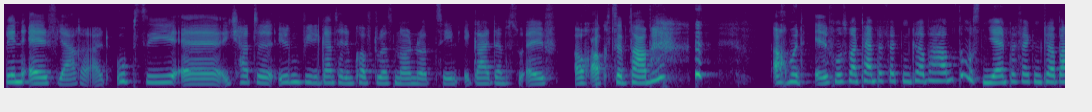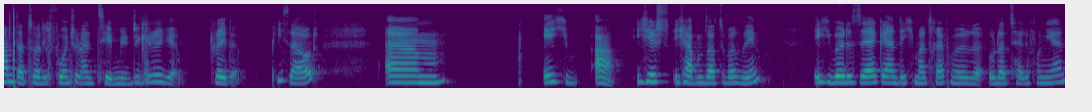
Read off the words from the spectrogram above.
Bin elf Jahre alt. Upsi, äh, ich hatte irgendwie die ganze Zeit im Kopf, du hast neun oder zehn. Egal, dann bist du elf. Auch akzeptabel. auch mit elf muss man keinen perfekten Körper haben. Du musst nie einen perfekten Körper haben. Dazu hatte ich vorhin schon eine zehnminütige Rede. Peace out. Ähm, ich, ah, hier, ich habe einen Satz übersehen. Ich würde sehr gern dich mal treffen oder, telefonieren.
